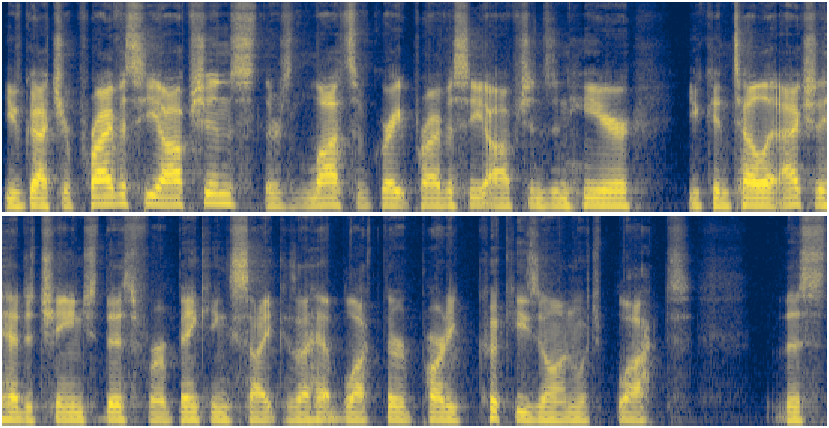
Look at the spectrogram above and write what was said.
You've got your privacy options. There's lots of great privacy options in here. You can tell it. I actually had to change this for a banking site because I had blocked third-party cookies on, which blocked this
